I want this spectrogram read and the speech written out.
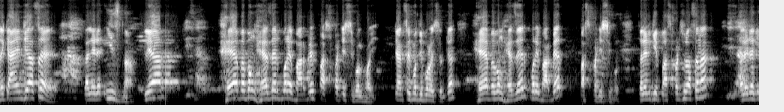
এটা কি আইএনজি আছে? তাহলে এটা ইজ না। ক্লিয়ার হ্যাভ এবং হ্যাজের পরে বার্বের পাস পার্টিসিপল হয়। টেন্সের মধ্যে যে হ্যাভ এবং হ্যাজের পরে বার্বের পাস পার্টিসিপল তাহলে এটা কি পাস পার্টিসিপল আছে না? তাহলে এটা কি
